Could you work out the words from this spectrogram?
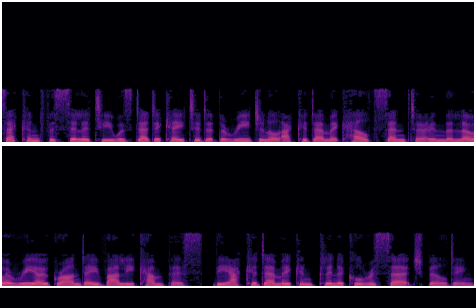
second facility was dedicated at the Regional Academic Health Center in the Lower Rio Grande Valley campus, the Academic and Clinical Research Building.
